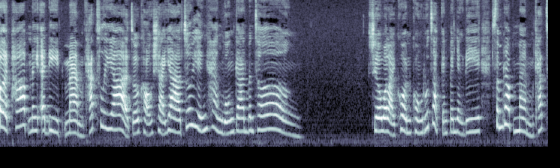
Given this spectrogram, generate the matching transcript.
เปิดภาพในอดีตแหม่มคัทริยา เจ้าของฉายาเจ้าหญิงแห่งวงการบันเทิง เชื่อว่าหลายคนคงรู้จักกันเป็นอย่างดีสำหรับแหม่มคัท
